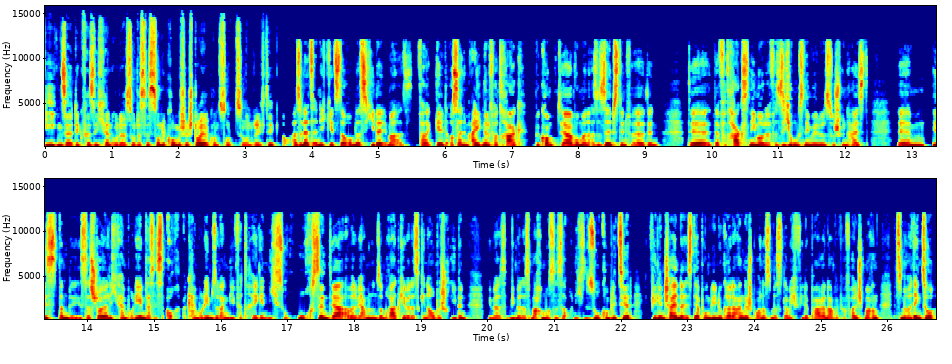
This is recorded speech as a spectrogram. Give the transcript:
gegenseitig versichern oder so. Das ist so eine komische Steuerkonstruktion, richtig? Genau. Also letztendlich geht es darum, dass jeder immer Geld aus seinem eigenen Vertrag bekommt, ja, wo man also selbst den, äh, den der, der Vertragsnehmer oder Versicherungsnehmer, wie das so schön heißt, ähm, ist, dann ist das steuerlich kein Problem. Das ist auch kein Problem, solange die Verträge nicht so hoch sind, ja. Aber wir haben in unserem Ratgeber das genau beschrieben, wie man das, wie man das machen muss. Das ist auch nicht so kompliziert. Viel entscheidender ist der Punkt, den du gerade angesprochen hast und was, glaube ich, viele Paare nach wie vor falsch machen, dass man mal denkt so,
